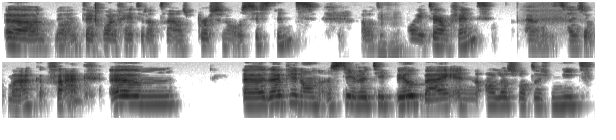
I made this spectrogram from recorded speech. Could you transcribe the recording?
uh, tegenwoordig heette dat trouwens personal assistants, wat ik een mooie term vind. Uh, dat zijn ze ook maken, vaak. Um, uh, daar heb je dan een stereotyp beeld bij en alles wat dus niet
